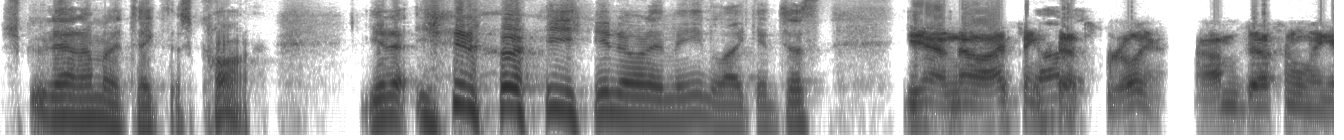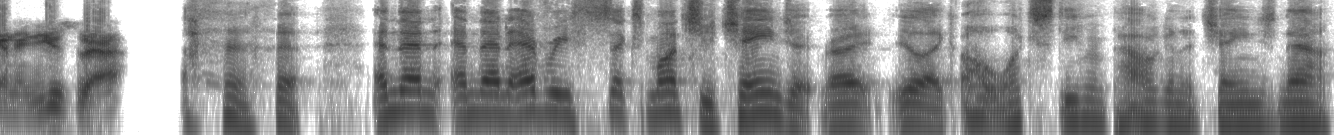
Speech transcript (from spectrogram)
screw that! I'm going to take this car. You know, you know, you know what I mean? Like it just. Yeah, no, I think that's brilliant. I'm definitely going to use that. and then and then every six months you change it, right? You're like, oh, what's Stephen Powell going to change now?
